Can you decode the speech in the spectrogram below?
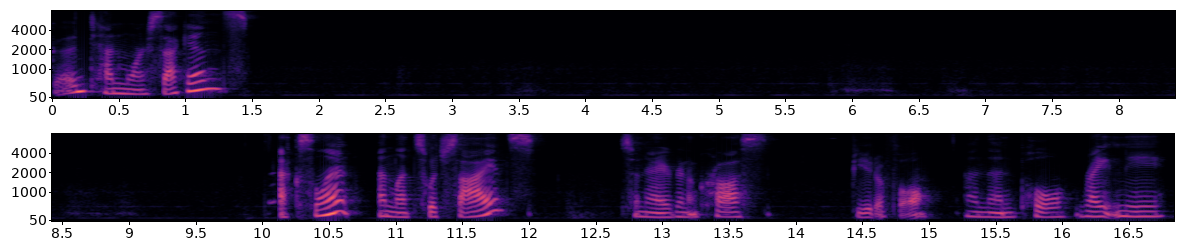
Good, 10 more seconds. Excellent. And let's switch sides. So now you're going to cross. Beautiful. And then pull right knee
